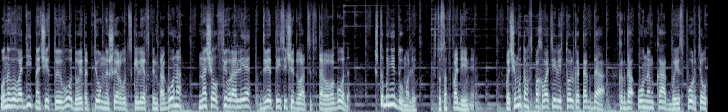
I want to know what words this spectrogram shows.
Он и выводить на чистую воду этот темный Шервуд-скелет с Пентагона начал в феврале 2022 года. Чтобы не думали, что совпадение. Почему там спохватились только тогда, когда он им как бы испортил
